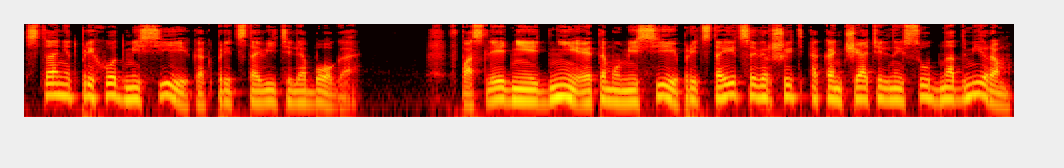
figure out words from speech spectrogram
станет приход Мессии как представителя Бога. В последние дни этому Мессии предстоит совершить окончательный суд над миром,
